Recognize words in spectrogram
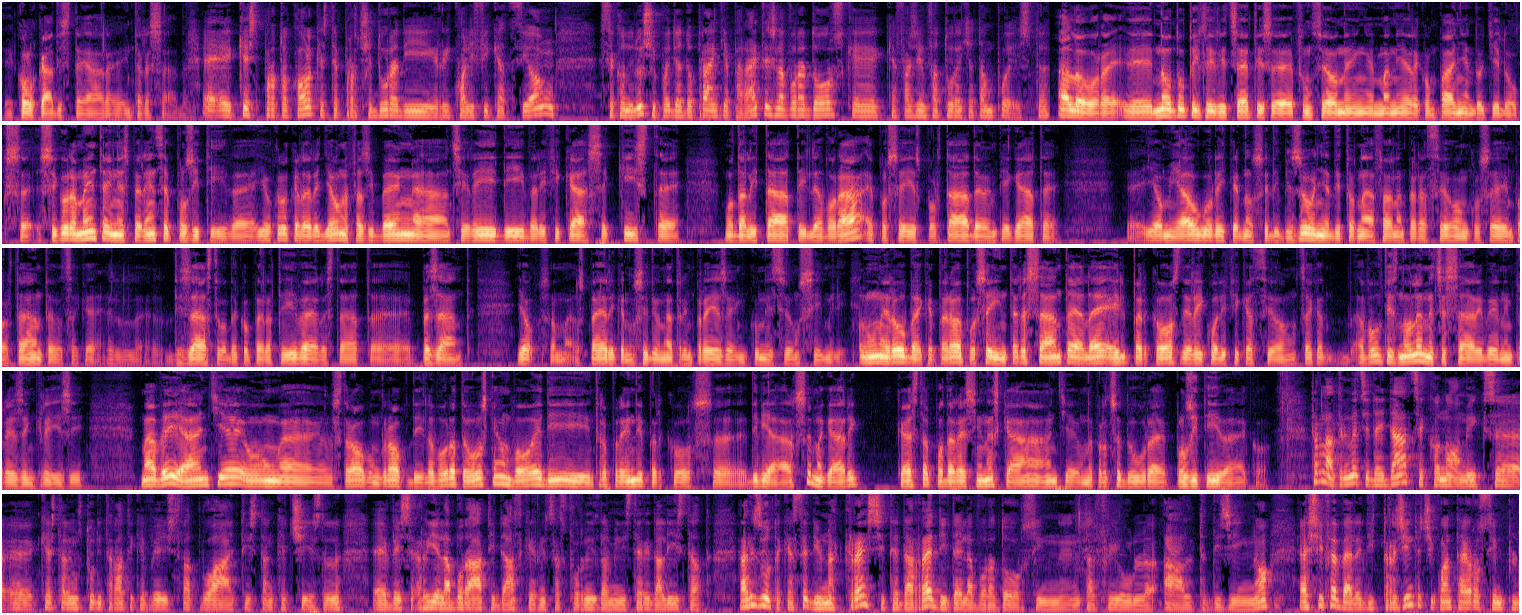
eh, collocate in queste aree interessate. E questo protocollo, questa procedura di riqualificazione, secondo lui si può adoperare anche per altri lavoratori che, che fanno fatture che tanto questo? Allora, eh, non tutti i ricetti funzionano in maniera compagna in tutti i lux. Sicuramente in esperienze positive. Io credo che la regione fa bene a cercare di verificare se queste modalità di lavorare e possono esportate o impiegate eh, io mi auguro che non sia di bisogno di tornare a fare un'operazione così importante perché il disastro delle cooperative è stato eh, pesante. Io insomma, spero che non sia di un'altra impresa in condizioni simili. Una roba che però è così interessante è il percorso di riqualificazione. Cioè a volte non è necessario avere un'impresa in crisi, ma avere anche un, strop, un gruppo di lavoratori che hanno voglia di intraprendere percorsi diversi, magari questa può essere innescare anche una procedura positiva. Ecco. Tra l'altro invece dai Daz Economics, eh, che è un studio tra l'altro che vi fatto voi, anche CISL, eh, rielaborati i dati che erano forniti dal Ministero e dall'Istat, risulta che è di una crescita da reddito dei lavoratori in, in tal Friul alt disegno, e si fa vele di 350 euro in più.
